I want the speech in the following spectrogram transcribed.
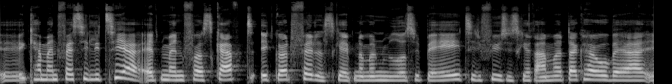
øh, kan man facilitere, at man får skabt et godt fællesskab, når man møder tilbage til de fysiske rammer? Der kan jo være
